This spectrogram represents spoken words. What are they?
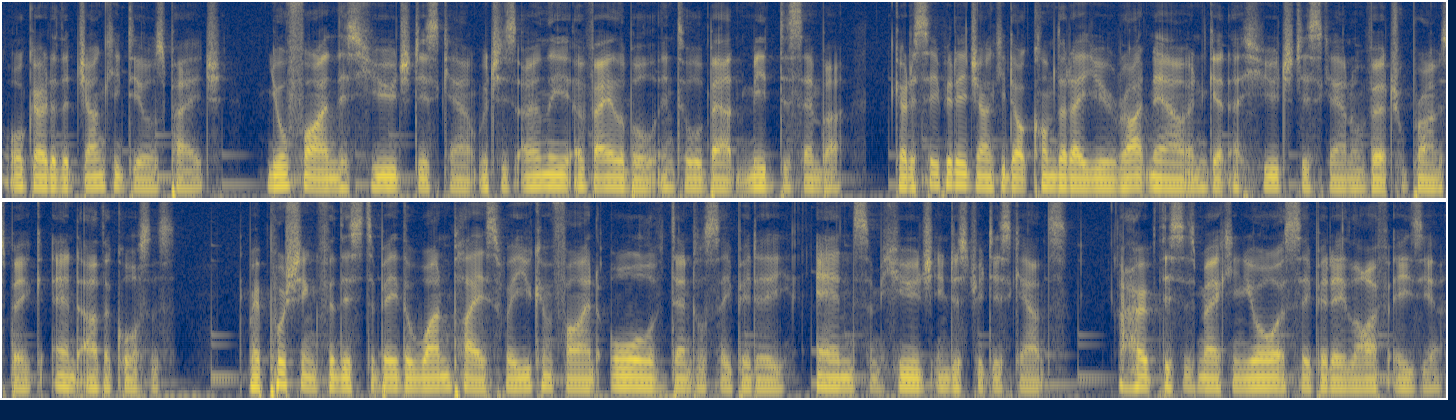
or go to the Junkie Deals page, you'll find this huge discount which is only available until about mid December. Go to cpdjunkie.com.au right now and get a huge discount on Virtual Prime Speak and other courses. We're pushing for this to be the one place where you can find all of dental CPD and some huge industry discounts. I hope this is making your CPD life easier.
